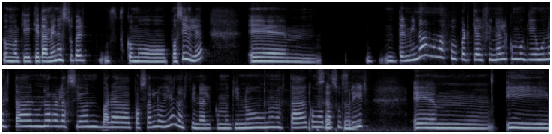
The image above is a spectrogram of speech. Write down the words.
como que, que también es súper como posible. em, terminar nomás, pues, porque al final como que uno está en una relación para pasarlo bien al final, como que no, uno no está como para Exacto. sufrir. em, y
